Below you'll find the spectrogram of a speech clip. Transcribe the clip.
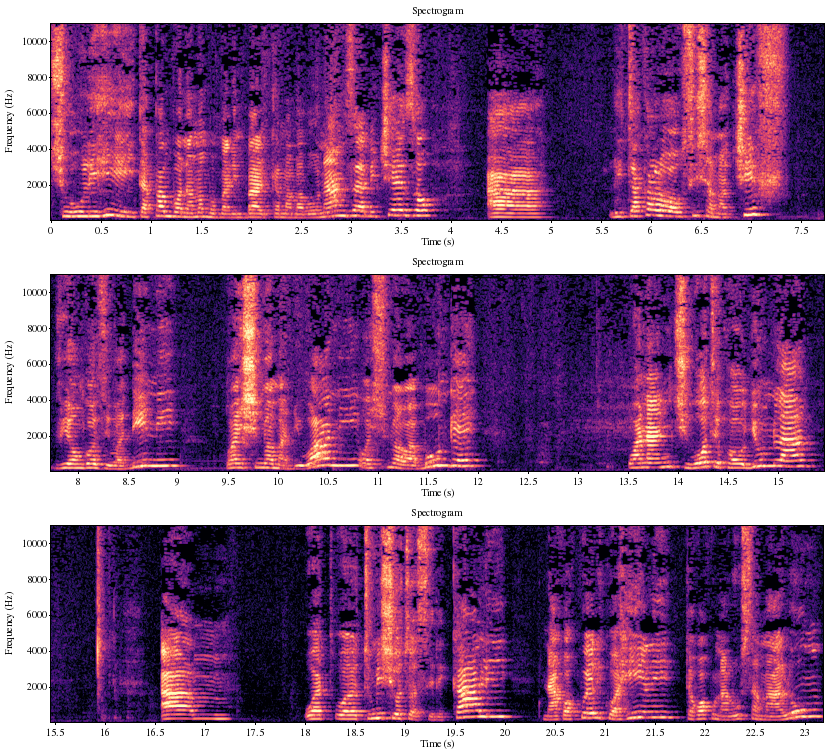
shughuli hii itapambwa na mambo mbalimbali kama mabonanza ya michezo uh, litakalowahusisha machifu, viongozi wa dini, waheshimiwa madiwani, waheshimiwa wabunge, wananchi wote kwa ujumla, um, wat- watumishi wote wa serikali. Na kwa kweli kwa hili tutakuwa kuna ruhusa maalum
